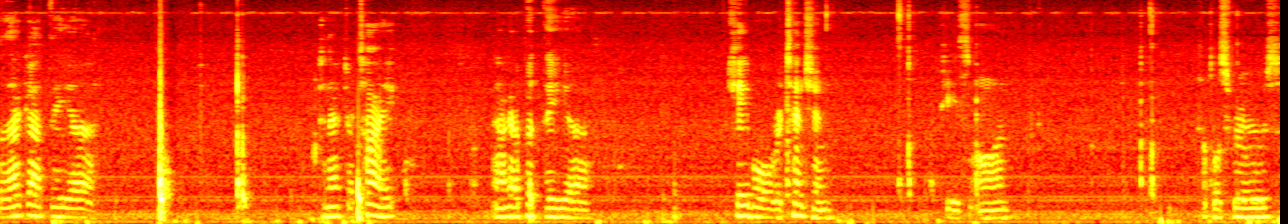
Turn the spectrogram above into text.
So that got the uh, connector tight. And I got to put the uh, cable retention piece on. A couple screws.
